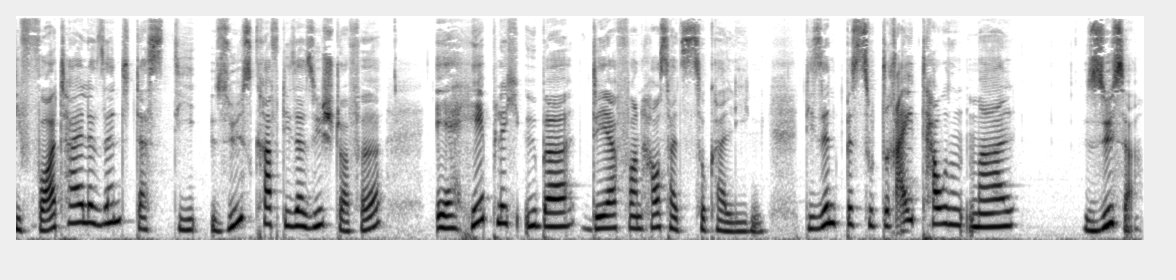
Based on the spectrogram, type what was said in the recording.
Die Vorteile sind, dass die Süßkraft dieser Süßstoffe erheblich über der von Haushaltszucker liegen. Die sind bis zu 3000 Mal süßer.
